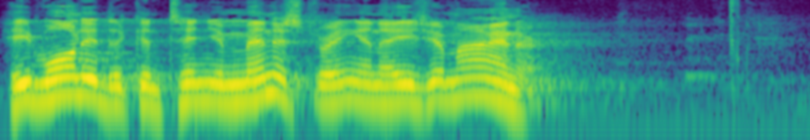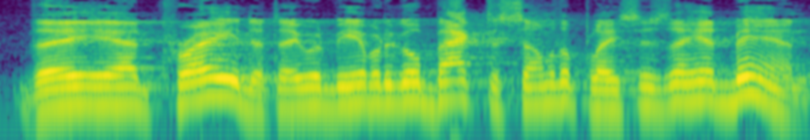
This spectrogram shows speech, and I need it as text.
He wanted to continue ministering in Asia Minor. They had prayed that they would be able to go back to some of the places they had been,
